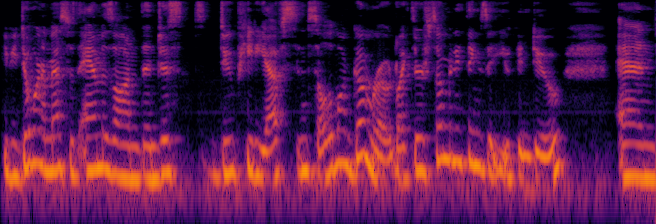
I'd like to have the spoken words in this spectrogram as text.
If you don't want to mess with Amazon, then just do PDFs and sell them on Gumroad. Like there's so many things that you can do. And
